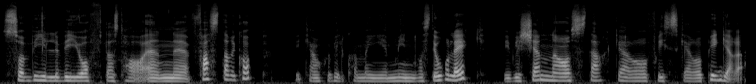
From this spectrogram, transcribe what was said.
Så vill vi ju oftast ha en eh, fastare kropp. Vi kanske vill komma i en mindre storlek. Vi vill känna oss starkare och friskare och piggare.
